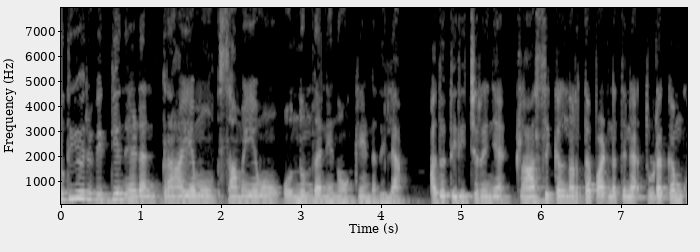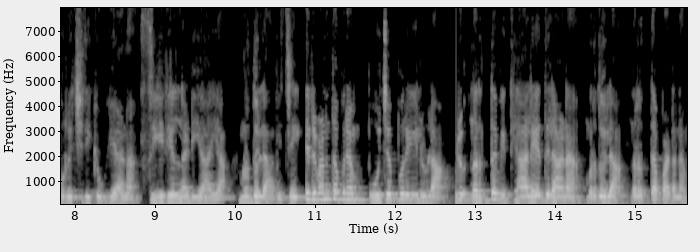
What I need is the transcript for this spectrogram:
പുതിയൊരു വിദ്യ നേടാൻ പ്രായമോ സമയമോ ഒന്നും തന്നെ നോക്കേണ്ടതില്ല. അത് തിരിച്ചറിഞ്ഞ് ക്ലാസിക്കൽ നൃത്ത പഠനത്തിന് തുടക്കം കുറിച്ചിരിക്കുകയാണ് സീരിയൽ നടിയായ മൃദുല വിജയ്. തിരുവനന്തപുരം പൂജപ്പുരയിലുള്ള ഒരു നൃത്ത വിദ്യാലയത്തിലാണ് മൃദുല നൃത്ത പഠനം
